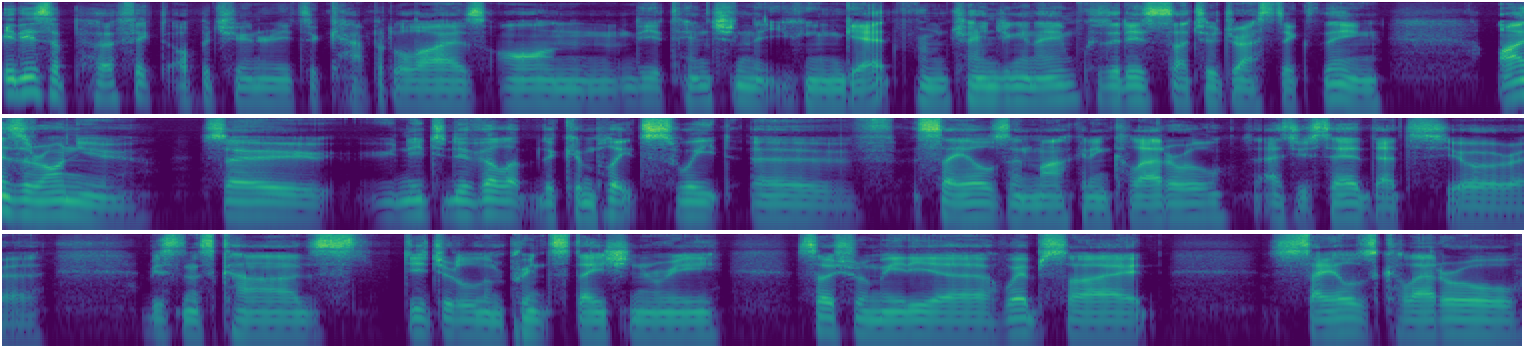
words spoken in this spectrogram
it is a perfect opportunity to capitalize on the attention that you can get from changing a name because it is such a drastic thing. Eyes are on you. So you need to develop the complete suite of sales and marketing collateral. As you said, that's your uh, business cards, digital and print stationery, social media, website, sales collateral,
